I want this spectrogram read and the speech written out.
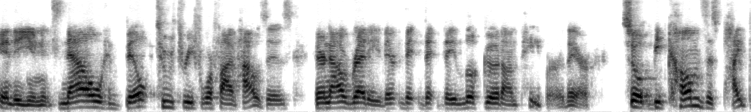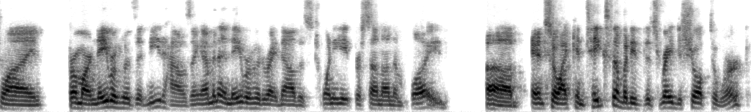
in the unions now have built two, three, four, five houses. They're now ready. They're, they they look good on paper there. So it becomes this pipeline from our neighborhoods that need housing. I'm in a neighborhood right now that's 28% unemployed. Um, and so I can take somebody that's ready to show up to work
